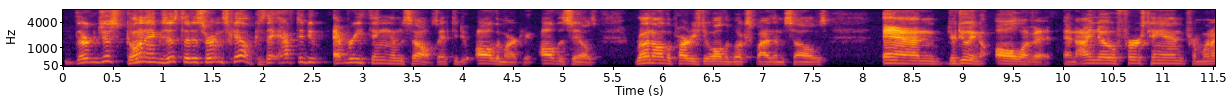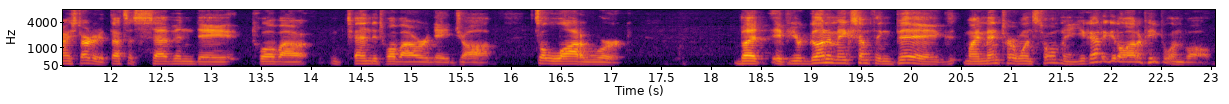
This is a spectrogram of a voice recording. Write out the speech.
they're just going to exist at a certain scale because they have to do everything themselves. They have to do all the marketing, all the sales, run all the parties, do all the books by themselves. and you're doing all of it. And I know firsthand from when I started it, that's a seven day, 12 hour, 10 to 12 hour a day job. It's a lot of work. But if you're going to make something big, my mentor once told me, you got to get a lot of people involved.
